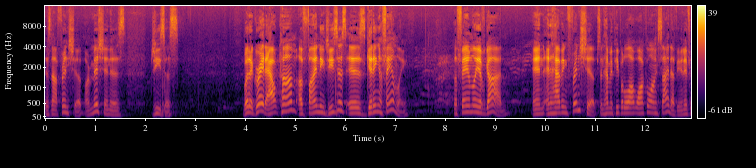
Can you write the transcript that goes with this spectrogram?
is not friendship, our mission is Jesus. But a great outcome of finding Jesus is getting a family, the family of God and, and having friendships and having people to walk alongside of you. And if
